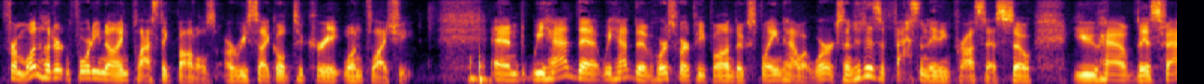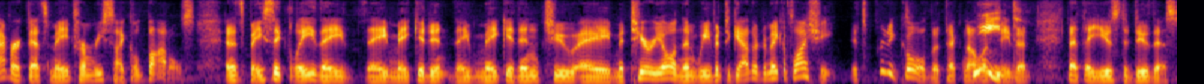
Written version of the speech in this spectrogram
from 149 plastic bottles are recycled to create one fly sheet. And we had that we had the horseware people on to explain how it works, and it is a fascinating process. So you have this fabric that's made from recycled bottles, and it's basically they they make it in they make it into a material and then weave it together to make a fly sheet. It's pretty cool the technology Neat. that that they use to do this.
